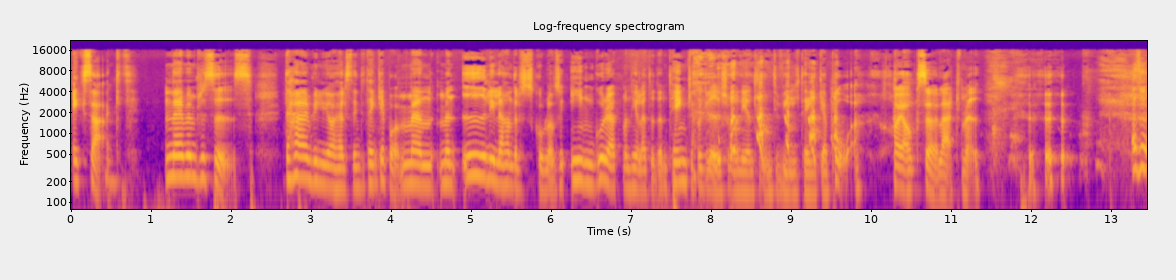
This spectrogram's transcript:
Exakt. Nej men precis. Det här vill jag helst inte tänka på. Men, men i Lilla Handelsskolan så ingår det att man hela tiden tänker på grejer som man egentligen inte vill tänka på. Har jag också lärt mig. Alltså,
